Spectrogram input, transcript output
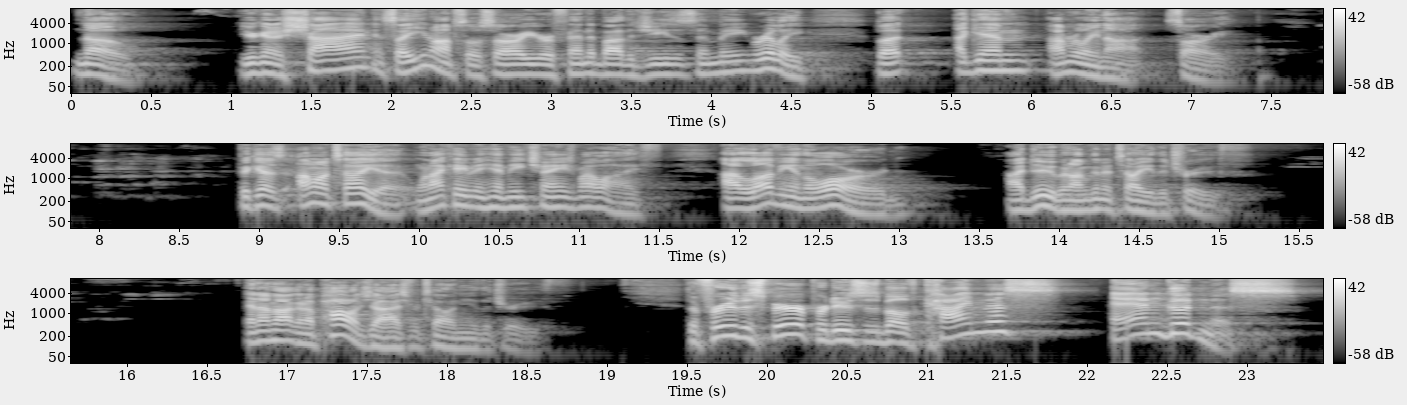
No. You're going to shine and say, you know, I'm so sorry you're offended by the Jesus in me. Really. But again, I'm really not sorry. Because I'm going to tell you, when I came to him, he changed my life. I love you in the Lord. I do, but I'm going to tell you the truth. And I'm not going to apologize for telling you the truth. The fruit of the Spirit produces both kindness and goodness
